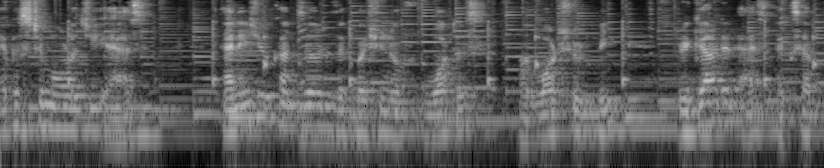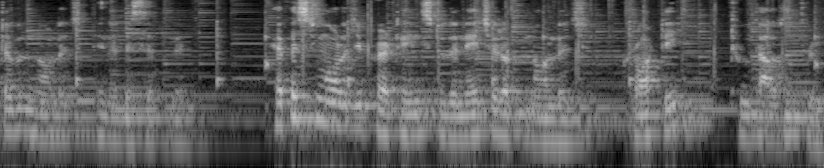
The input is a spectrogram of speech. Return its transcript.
epistemology as an issue concerns the question of what is or what should be regarded as acceptable knowledge in a discipline. Epistemology pertains to the nature of knowledge. Crotty, 2003.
